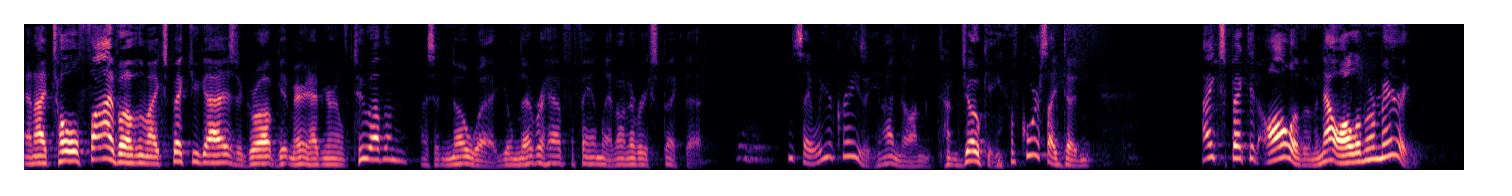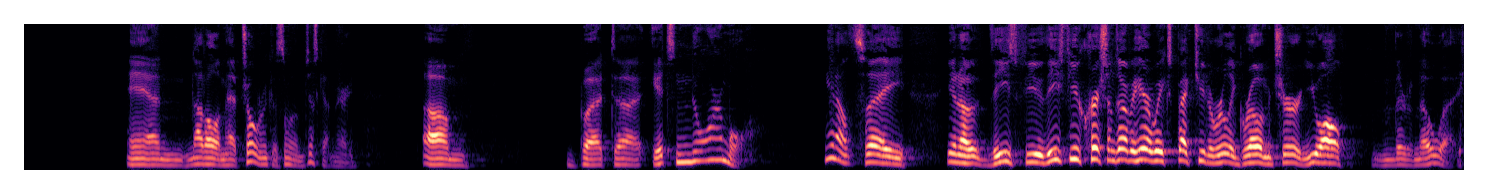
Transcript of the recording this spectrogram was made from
And I told five of them, I expect you guys to grow up, get married, have your own. Two of them, I said, no way. You'll never have a family. I don't ever expect that. You'd say, well, you're crazy. And I know, I'm, I'm joking. Of course I didn't. I expected all of them, and now all of them are married. And not all of them have children because some of them just got married. Um, but uh, it's normal. You don't say, you know, these few these few Christians over here, we expect you to really grow and mature. and You all, there's no way.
